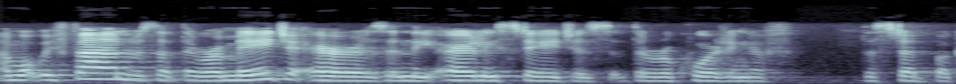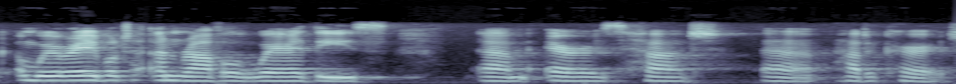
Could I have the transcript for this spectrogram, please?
And what we found was that there were major errors in the early stages of the recording of the stud book, and we were able to unravel where these um, errors had, uh, had occurred.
